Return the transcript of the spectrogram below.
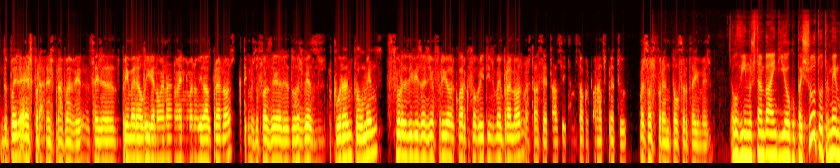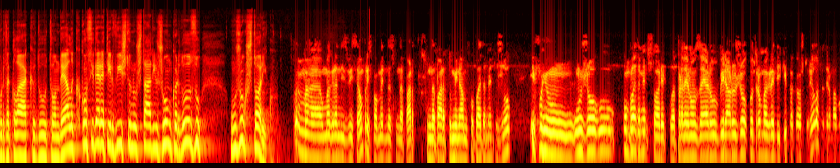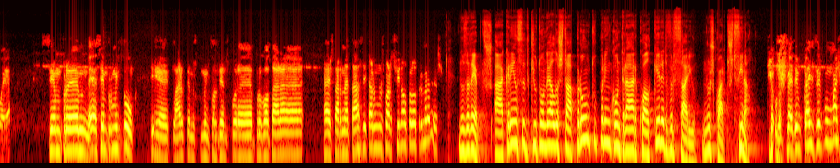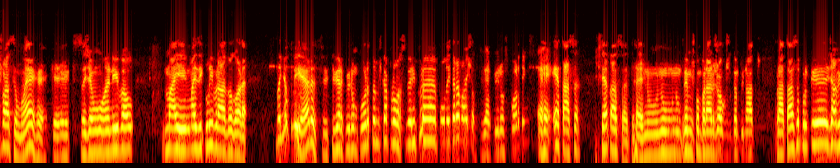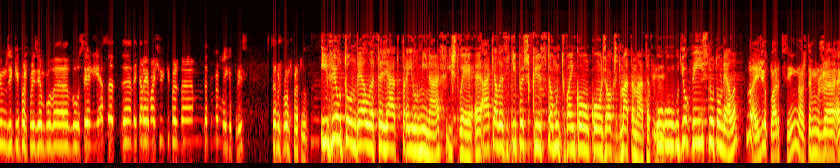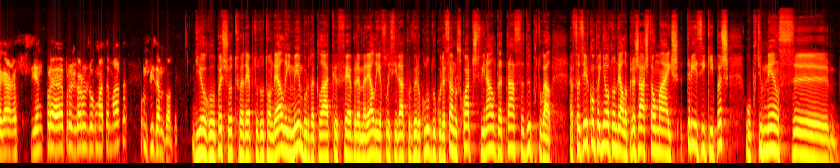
Depois é esperar, é esperar para ver. Seja de Primeira Liga não é, não é nenhuma novidade para nós, que temos de fazer duas vezes por ano, pelo menos. Se for de divisões inferior, claro que o favoritismo vem para nós, mas está a ser taça e estamos preparados para tudo. Mas só esperando pelo sorteio mesmo. Ouvimos também Diogo Peixoto, outro membro da claque do Tondela, que considera ter visto no estádio João Cardoso um jogo histórico. Foi uma, uma grande exibição, principalmente na segunda parte. Na segunda parte dominámos completamente o jogo e foi um, um jogo completamente histórico. A perder um zero, virar o jogo contra uma grande equipa que é o Estoril, a fazer uma boa época, sempre, é sempre muito bom. E é claro que estamos muito contentes por, eh, por voltar a, a estar na taça e estar nos quartos de final pela primeira vez. Nos adeptos, há a crença de que o Tondela está pronto para encontrar qualquer adversário nos quartos de final. O respectivo calho sempre um mais fácil, não é? Que, que seja um a nível mais, mais equilibrado. Agora, venha o que vier. Se tiver que vir um Porto, estamos cá para o receber e para, para o deitar abaixo. Se tiver que vir um Sporting, é, é taça. Isto é taça. É, não, não, não, podemos comparar jogos do campeonato para a taça porque já vimos equipas, por exemplo, da, do CNS a, a deitar abaixo equipas da, da Primeira Liga. Por isso, estamos prontos para tudo. E vê o tom dela talhado para eliminar, isto é, há aquelas equipas que estão muito bem com, com jogos de mata-mata. O, o, o, Diogo vê isso no tom dela? Vejo, claro que sim. Nós temos a, a garra suficiente para, para jogar um jogo mata-mata como fizemos ontem. Diogo Peixoto, adepto do Tondela e membro da claque Febre Amarela e a felicidade por ver o Clube do Coração nos quartos de final da Taça de Portugal. A fazer companhia ao Tondela para já estão mais três equipas, o Portimonense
